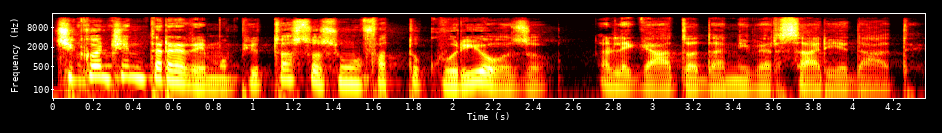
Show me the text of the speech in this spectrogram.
Ci concentreremo piuttosto su un fatto curioso legato ad anniversari e date.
